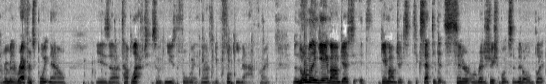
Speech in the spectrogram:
remember the reference point now is uh, top left, so we can use the full width. We don't have to do funky math, right? Now, normally in game objects, it's game objects, it's accepted that the center or registration point is the middle, but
